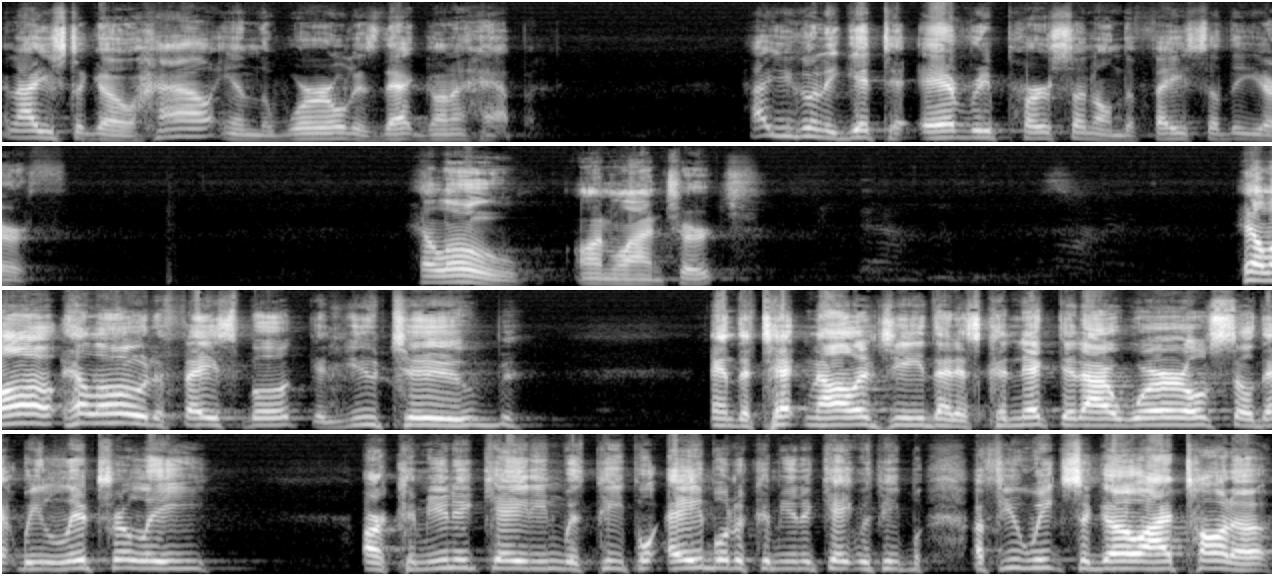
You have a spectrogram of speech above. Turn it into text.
And I used to go, How in the world is that going to happen? How are you going to get to every person on the face of the earth? Hello, online church. Hello, hello to Facebook and YouTube and the technology that has connected our world so that we literally are communicating with people, able to communicate with people. A few weeks ago, I taught a,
